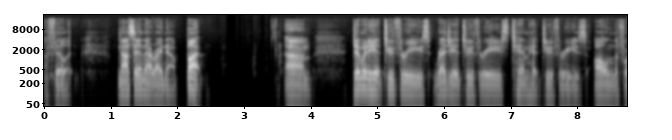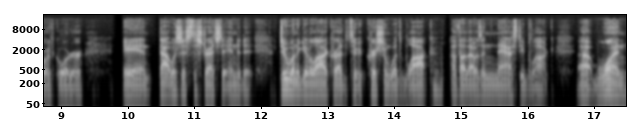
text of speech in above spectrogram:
I feel it. Not saying that right now, but um Dinwiddie hit two threes, Reggie hit two threes, Tim hit two threes, all in the fourth quarter. And that was just the stretch that ended it. Do want to give a lot of credit to Christian Wood's block. I thought that was a nasty block. Uh, one,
